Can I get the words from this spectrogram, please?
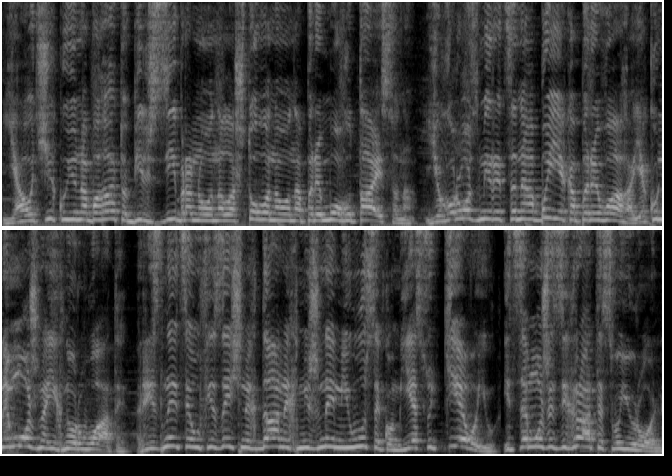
Я очікую набагато більш зібраного, налаштованого на перемогу Тайсона. Його розміри це неабияка перевага, яку не можна ігнорувати. Різниця у фізичних даних між ним і Усиком є суттєвою, і це може зіграти свою роль.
